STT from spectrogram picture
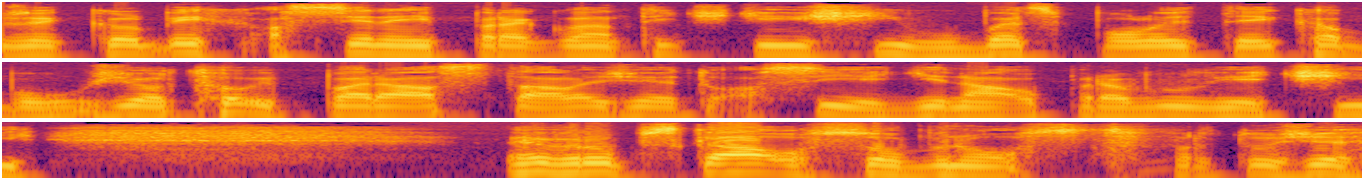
řekl bych, asi nejpragmatičtější vůbec politik a bohužel to vypadá stále, že je to asi jediná opravdu větší větší evropská osobnost, protože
